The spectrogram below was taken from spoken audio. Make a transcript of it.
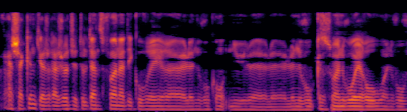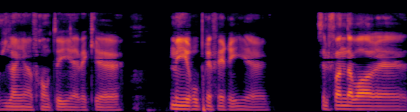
à chacune que je rajoute, j'ai tout le temps du fun à découvrir euh, le nouveau contenu, le, le, le nouveau que ce soit un nouveau héros ou un nouveau vilain à affronter avec euh, mes héros préférés. euh. c'est le fun d'avoir euh,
